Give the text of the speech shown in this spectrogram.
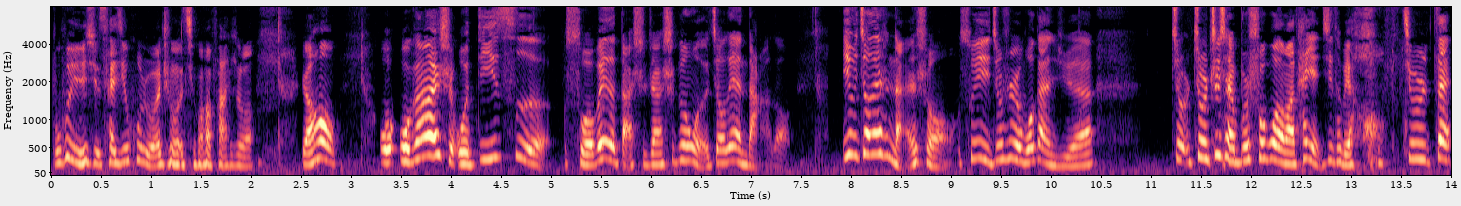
不会允许菜鸡互啄这种情况发生。然后我我刚开始我第一次所谓的打实战是跟我的教练打的，因为教练是男生，所以就是我感觉。就就是之前不是说过了吗？他演技特别好，就是在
